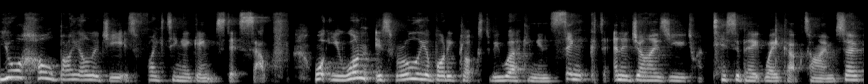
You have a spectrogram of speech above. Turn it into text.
your whole biology is fighting against itself. What you want is for all your body clocks to be working in sync to energize you to anticipate wake up time. So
